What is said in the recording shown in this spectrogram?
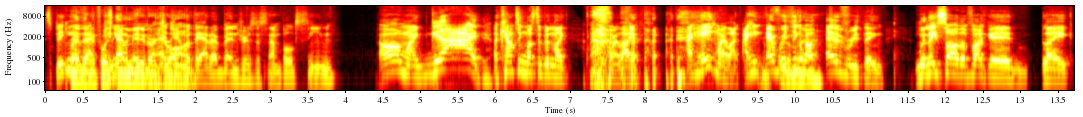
Speaking rather of than that, if it was can you animated or imagine drawn. what they had Avengers assembled scene? Oh my god! Accounting must have been like, I hate my life. I hate my life. I hate everything about everything. When they saw the fucking like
